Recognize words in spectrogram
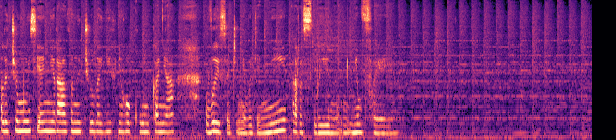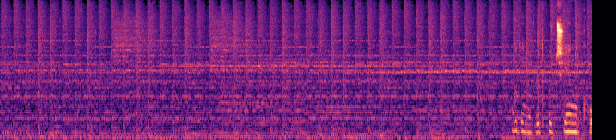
але чомусь я ні разу не чула їхнього кумкання. Висаджені водяні рослини, німфеї. Будинок відпочинку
